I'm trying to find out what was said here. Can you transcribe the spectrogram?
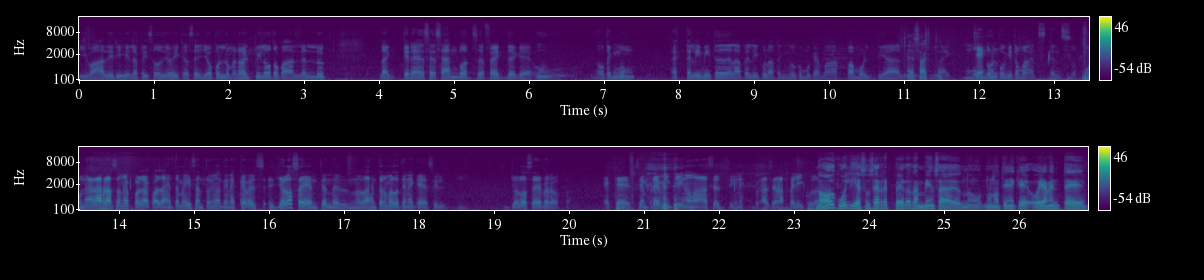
y vas a dirigir episodios y qué sé yo, por lo menos el piloto para darle el look, like, tienes ese sandbox effect de que, uh, no tengo un, este límite de la película, tengo como que más para moldear y, Exacto. y, like, un mundo un, un- poquito más extenso. Una de las razones por la cual la gente me dice, Antonio, tienes que ver. Yo lo sé, ¿entiendes? No, la gente no me lo tiene que decir. Yo lo sé, pero es que siempre me inclino más hacia el cine, hacia las películas. No, cool, y eso se respeta también, o sea, uno, uno tiene que, obviamente,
